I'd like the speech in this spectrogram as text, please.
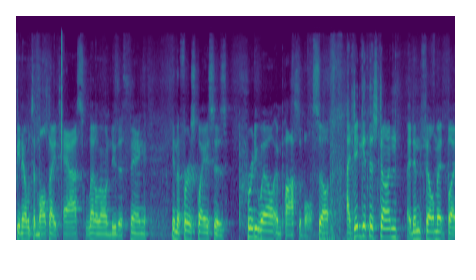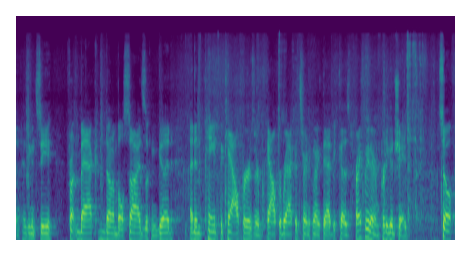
being able to multitask, let alone do the thing in the first place is pretty well impossible. So I did get this done. I didn't film it, but as you can see, front and back done on both sides, looking good. I didn't paint the calipers or caliper brackets or anything like that because frankly, they're in pretty good shape. So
